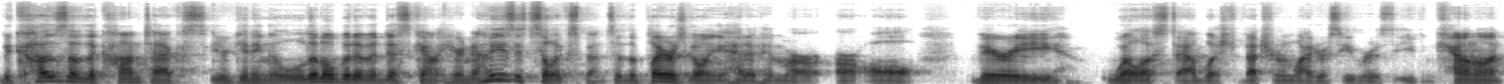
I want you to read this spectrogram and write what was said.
because of the context, you're getting a little bit of a discount here. Now he's still expensive. The players going ahead of him are, are all very well established veteran wide receivers that you can count on.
